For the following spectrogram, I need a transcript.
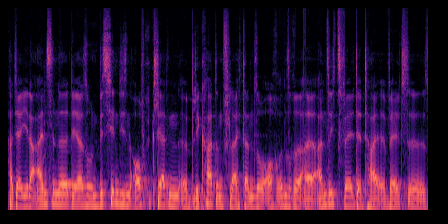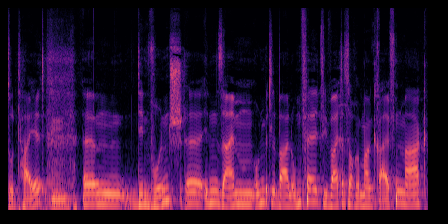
hat ja jeder Einzelne, der so ein bisschen diesen aufgeklärten äh, Blick hat und vielleicht dann so auch unsere äh, Ansichtswelt der Teil, Welt äh, so teilt, mhm. ähm, den Wunsch äh, in seinem unmittelbaren Umfeld, wie weit das auch immer greifen mag,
